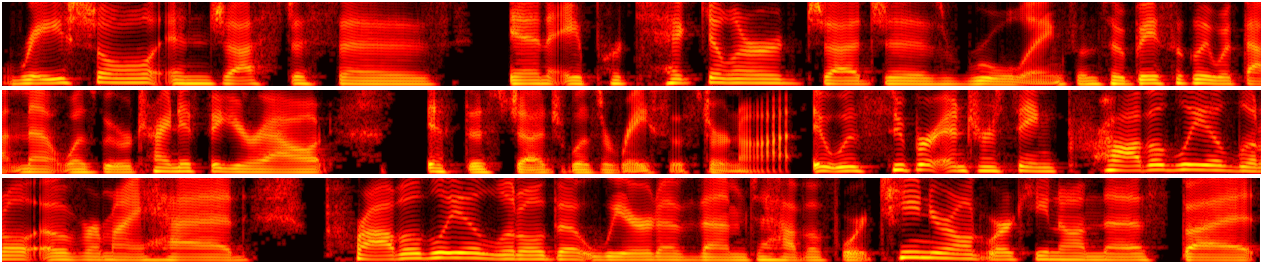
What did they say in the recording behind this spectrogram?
racial injustices in a particular judge's rulings. And so basically, what that meant was we were trying to figure out if this judge was a racist or not. It was super interesting, probably a little over my head, probably a little bit weird of them to have a 14 year old working on this, but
